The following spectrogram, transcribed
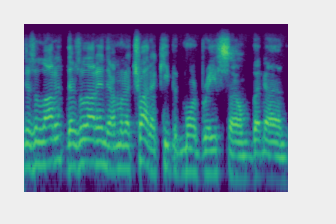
there's a lot of there's a lot in there. I'm going to try to keep it more brief. So, but um,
